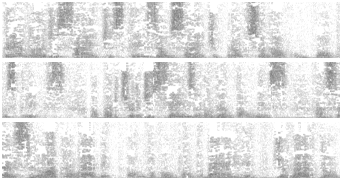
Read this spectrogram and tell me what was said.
Criador de sites, crie seu site profissional com poucos cliques, a partir de R$ 6,90 ao mês. Acesse localweb.com.br. Gilberto.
